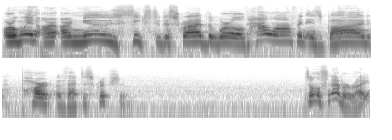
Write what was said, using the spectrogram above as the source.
Or when our, our news seeks to describe the world, how often is God part of that description? It's almost never, right?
